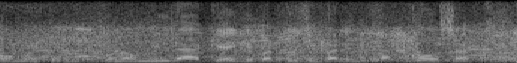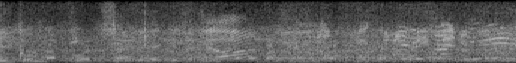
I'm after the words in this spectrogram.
como estemos, con la humildad que hay que participar en estas cosas y con la fuerza que hay que tener para participar.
